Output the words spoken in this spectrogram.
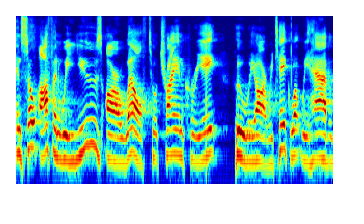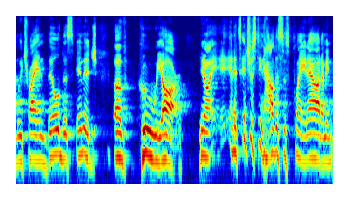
And so often we use our wealth to try and create who we are. We take what we have and we try and build this image of who we are. You know, and it's interesting how this is playing out. I mean,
